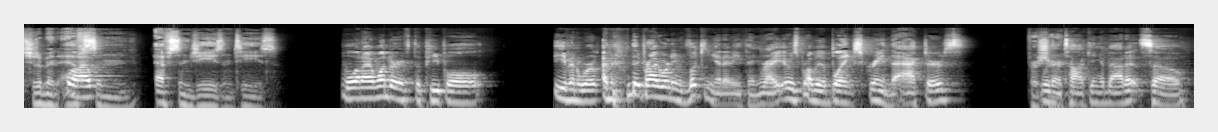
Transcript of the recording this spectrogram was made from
Should have been Well, I- F's and F's and G's and T's. Well, and I wonder if the people even were. I mean, they probably weren't even looking at anything, right? It was probably a blank screen. The actors For when sure. they're talking about it, so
